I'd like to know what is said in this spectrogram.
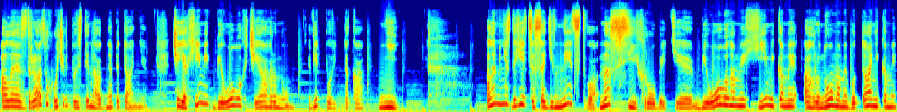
Але зразу хочу відповісти на одне питання: чи я хімік, біолог чи агроном? Відповідь така ні. Але мені здається, садівництво нас всіх робить е, біологами, хіміками, агрономами, ботаніками,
